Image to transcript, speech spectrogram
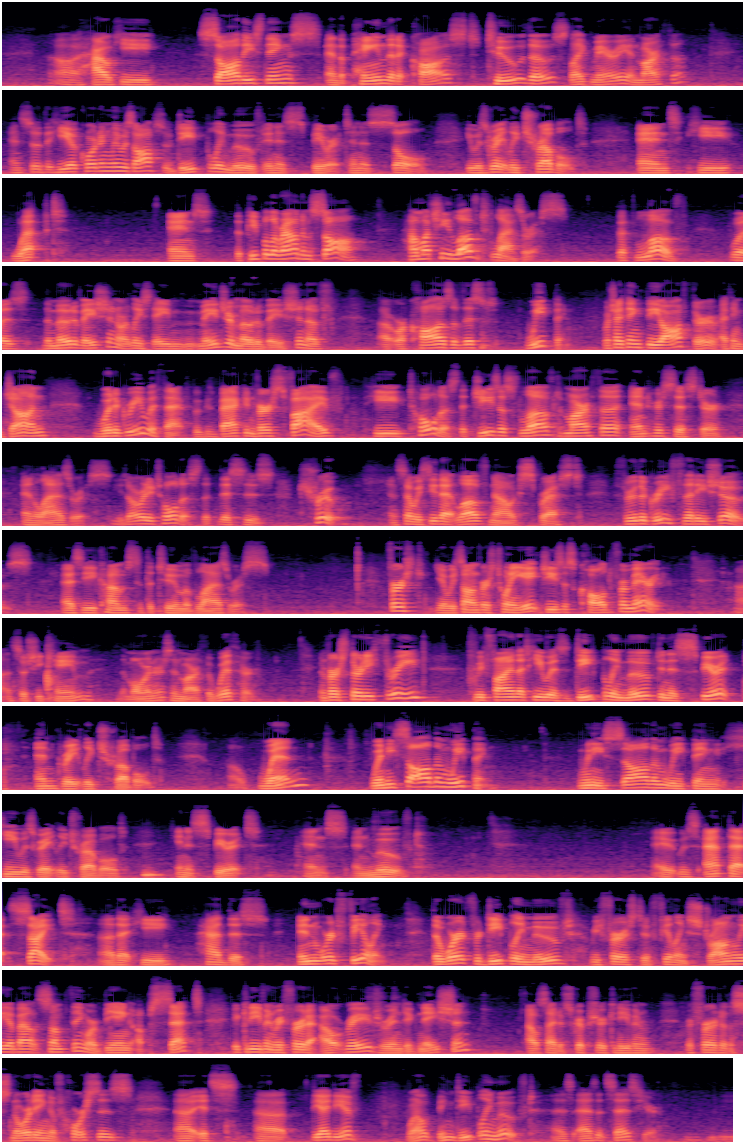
uh, how he saw these things and the pain that it caused to those like Mary and Martha and so that he accordingly was also deeply moved in his spirit, in his soul. He was greatly troubled, and he wept. And the people around him saw how much he loved Lazarus. That love was the motivation, or at least a major motivation of, uh, or cause of this weeping, which I think the author, I think John, would agree with that. Because back in verse 5, he told us that Jesus loved Martha and her sister and Lazarus. He's already told us that this is true. And so we see that love now expressed through the grief that he shows as he comes to the tomb of Lazarus. First, you know, we saw in verse 28, Jesus called for Mary. Uh, so she came, the mourners and Martha with her. In verse 33, we find that he was deeply moved in his spirit and greatly troubled. Uh, when? When he saw them weeping. When he saw them weeping, he was greatly troubled in his spirit and, and moved. It was at that sight uh, that he had this inward feeling. The word for deeply moved refers to feeling strongly about something or being upset. It could even refer to outrage or indignation. Outside of Scripture, it can even refer to the snorting of horses. Uh, it's uh, the idea of well, being deeply moved, as, as it says here.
